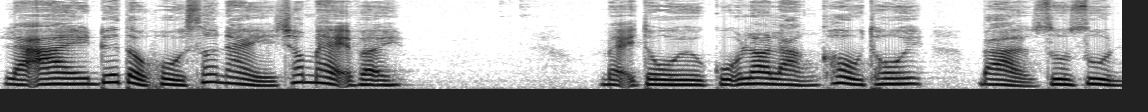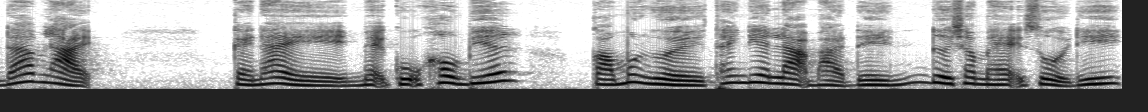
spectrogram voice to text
là ai đưa tập hồ sơ này cho mẹ vậy? Mẹ tôi cũng lo lắng không thôi, bà run run đáp lại. Cái này mẹ cũng không biết, có một người thanh niên lạ mà đến đưa cho mẹ rồi đi.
